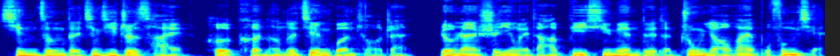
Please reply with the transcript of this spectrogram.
新增的经济制裁和可能的监管挑战，仍然是英伟达必须面对的重要外部风险。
